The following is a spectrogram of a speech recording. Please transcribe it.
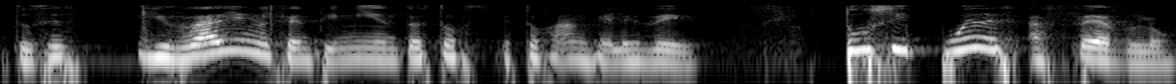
Entonces, irradian el sentimiento estos, estos ángeles de, tú sí puedes hacerlo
